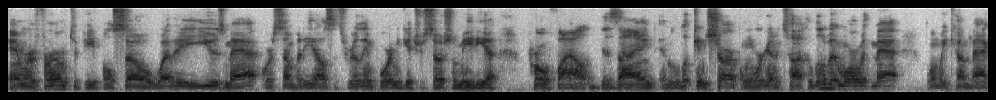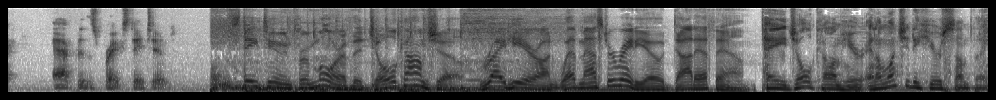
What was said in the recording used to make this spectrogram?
and refer him to people. So whether you use Matt or somebody else, it's really important to get your social media profile designed and looking sharp. And we're going to talk a little bit more with Matt when we come back after this break. Stay tuned. Stay tuned for more of the Joel Comm Show right here on WebmasterRadio.fm. Hey, Joel Comm here, and I want you to hear something.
